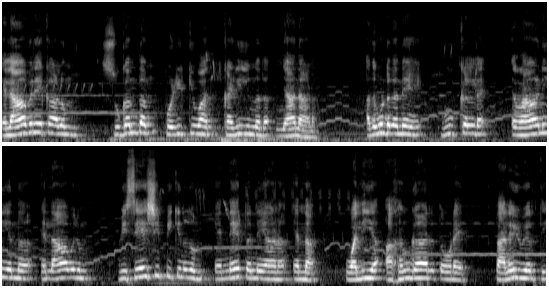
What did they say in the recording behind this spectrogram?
എല്ലാവരേക്കാളും സുഗന്ധം പൊഴിക്കുവാൻ കഴിയുന്നത് ഞാനാണ്. അതുകൊണ്ട് തന്നെ പൂക്കളുടെ റാണി എന്ന് എല്ലാവരും വിശേഷിപ്പിക്കുന്നതും എന്നെ തന്നെയാണ് എന്ന വലിയ അഹങ്കാരത്തോടെ തലയുയർത്തി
